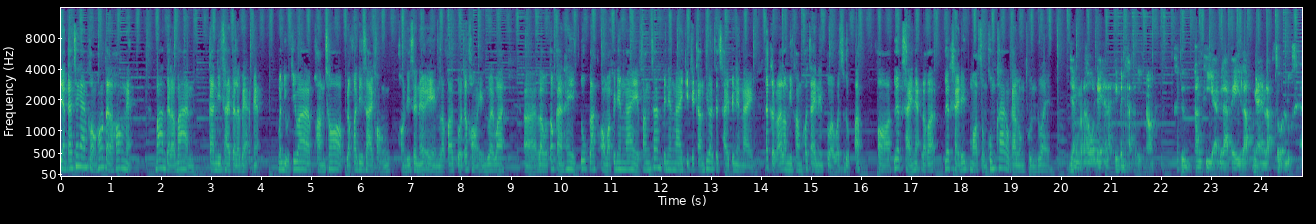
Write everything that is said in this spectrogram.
อย่างการใช้งานของห้องแต่ละห้องเนี่ยบ้านแต่ละบ้านการดีไซน์แต่ละแบบเนี่ยมันอยู่ที่ว่าความชอบแล้วก็ดีไซน์ของของดีไซเนอร์เอง แล้วก็ตัวเจ้าของเองด้วยว่า เราต้องการให้รูปลักษณ์ออกมาเป็นยังไง ฟังก์ชันเป็นยังไงกิจกรรมที่เราจะใช้เป็นยังไง ถ้าเกิดว่าเรามีความเข้าใจในตัววัสดุปั๊บพอเลือกใช้เนี่ยเราก็เลือกใช้ได้เหมาะสมคุ้มค่ากับการลงทุนด้วย อย่างเราในฐานะที่เป็นสถาปนิกเนาะคือบางทีอะเวลาไปรับงานรับส่วนลูกค้า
